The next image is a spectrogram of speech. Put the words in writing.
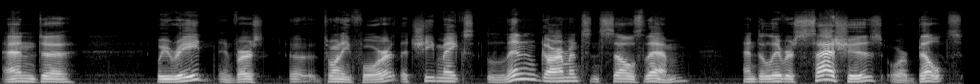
And uh, we read in verse uh, 24 that she makes linen garments and sells them, and delivers sashes or belts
